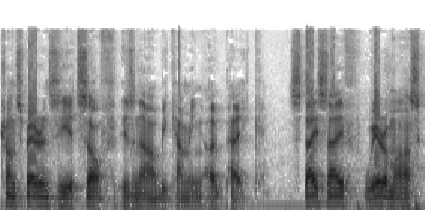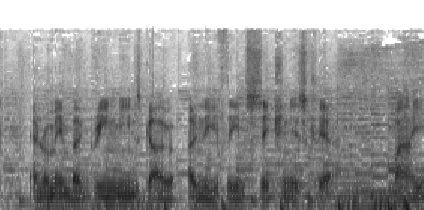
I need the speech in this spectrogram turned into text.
transparency itself is now becoming opaque. Stay safe, wear a mask, and remember green means go only if the intersection is clear. Bye.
